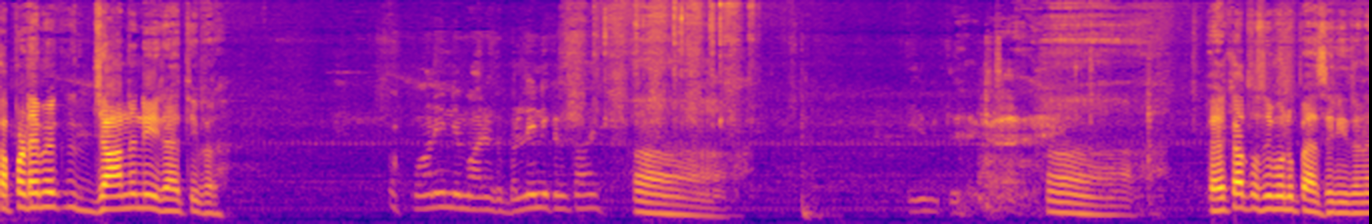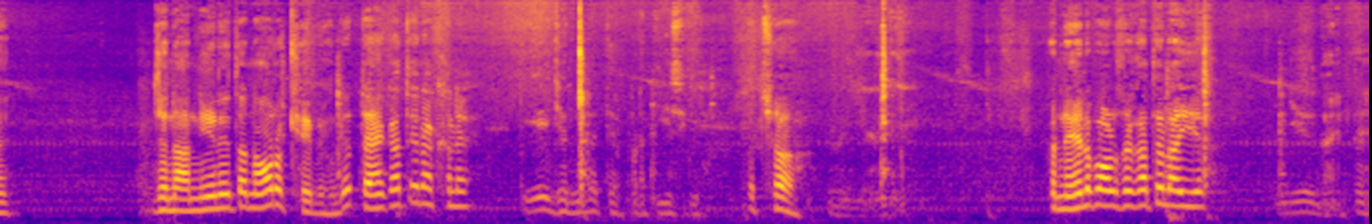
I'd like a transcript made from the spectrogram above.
कपड़े में जान नहीं रहती फिर और पानी नहीं मारे तो बल्ले निकलता है ਹਾਂ ये भी तो है ਹਾਂ ਫਿਰ ਕਾ ਤੁਸੀਂ ਮੈਨੂੰ ਪੈਸੇ ਨਹੀਂ ਦੇਣੇ ਜਨਾਨੀਆਂ ਨੇ ਤਾਂ ਨੌ ਰੱਖੇ ਵੀ ਹੁੰਦੇ ਤੈਂ ਕਾਤੇ ਰੱਖ ਲੈ ये जरूरत है पड़ती है इसकी ਅੱਛਾ ਪਰ ਨੇਲ ਪਾਲਿਸ਼ ਕਾਤੇ ਲਾਈ ਹੈ ये घर पे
